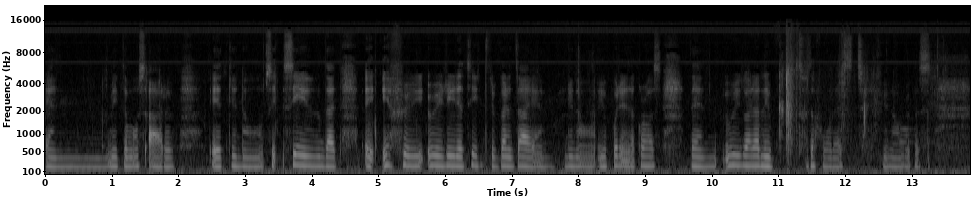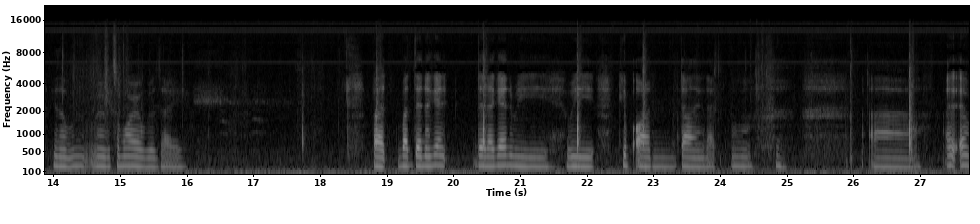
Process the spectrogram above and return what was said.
and make the most out of it you know see, seeing that eh, if we, we really think we're gonna die and you know you put it across then we gotta live to the fullest you know because you know maybe tomorrow we'll die but but then again then again we we keep on telling that mm, uh, I am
